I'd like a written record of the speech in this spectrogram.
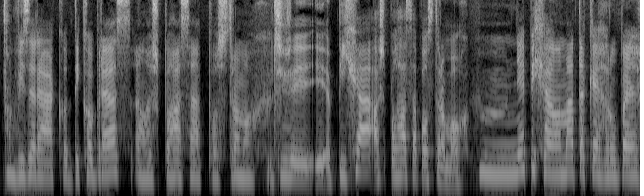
Vyzerá ako dikobraz, ale šplhá sa po stromoch. Čiže pichá a šplhá sa po stromoch. Mm, Nepichá, ale má také hrubé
